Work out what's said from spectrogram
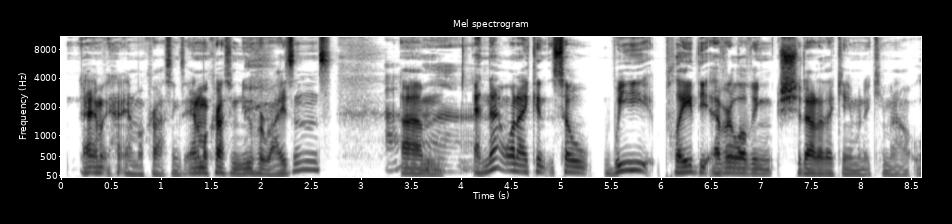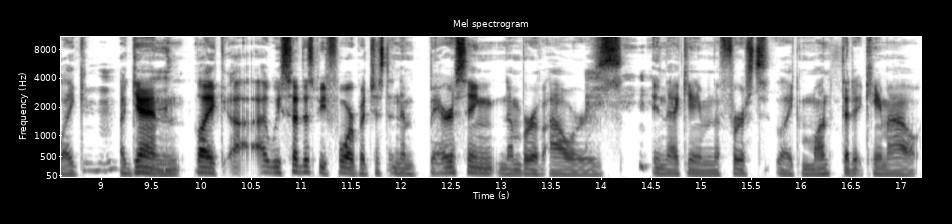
Animal Crossing's Animal Crossing New Horizons. Um, Ah. and that one I can. So we played the ever loving shit out of that game when it came out. Like Mhm. again, like uh, we said this before, but just an embarrassing number of hours in that game in the first like month that it came out.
